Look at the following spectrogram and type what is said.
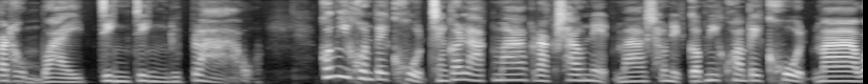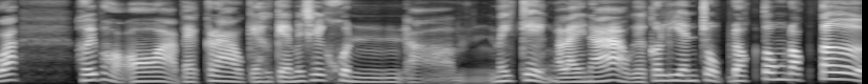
ปฐมวัยจริง ๆ หรือเปล่า ก็มีคนไปขุด ฉันก็รักมากรักชาวเน็ตมากชาวเน็ตก็มีความไปขุดมาว่าเฮ้ยผออะ background แกคือแกไม่ใช่คนไม่เก่งอะไรนะเอาแกก็เรียนจบด็อกตงดอกเตอร์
